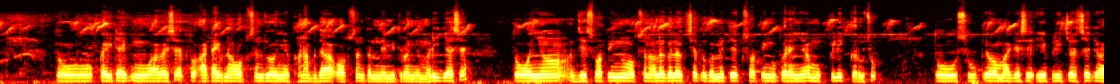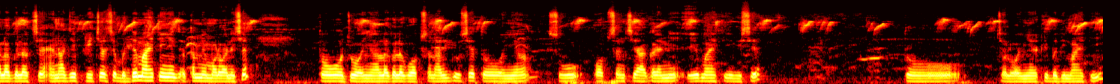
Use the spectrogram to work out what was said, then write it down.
તો કઈ ટાઈપનું આવે છે? તો આ ટાઈપના ઓપ્શન જો અહીંયા ઘણા બધા ઓપ્શન તમને મિત્રો અહીંયા મળી ગયા છે. તો અહીંયા જે શોપિંગનું ઓપ્શન અલગ અલગ છે, તો ગમે તે એક શોપિંગ ઉપર અહીંયા હું ક્લિક કરું છું. તો શું કહેવા માગે છે એ ફીચર છે કે અલગ અલગ છે? એના જે ફીચર છે, બધી માહિતી અહીંયા તમને મળવાની છે. તો જો અહીંયા અલગ અલગ ઓપ્શન આવી ગયું છે, તો અહીંયા શું ઓપ્શન છે આગળ એની એ માહિતી વિશે? તો ચલો અહીંયા એટલી બધી માહિતી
